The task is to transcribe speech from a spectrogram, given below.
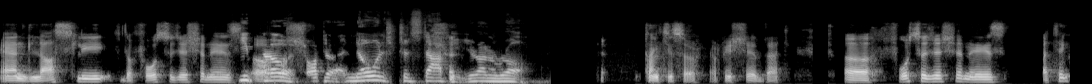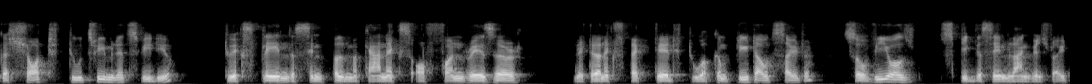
And lastly, the fourth suggestion is keep uh, going. Short... No one should stop you. You're on a roll. Thank you, sir. I appreciate that. Uh, fourth suggestion is I think a short two, three minutes video to explain the simple mechanics of fundraiser, return expected to a complete outsider. So we all speak the same language, right?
